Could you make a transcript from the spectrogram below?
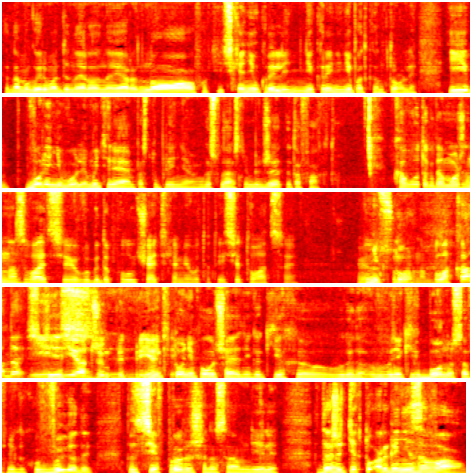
когда мы говорим о ДНР, ЛНР, но фактически они Украине, не Украине не под контролем. И волей-неволей мы теряем поступление в государственный бюджет, это факт. Кого тогда можно назвать выгодополучателями вот этой ситуации? Никто. Суммарно. Блокада и, и отжим предприятий. Никто не получает никаких, э, выгод, никаких бонусов, никакой выгоды. Тут все в проигрыше на самом деле. Даже те, кто организовал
